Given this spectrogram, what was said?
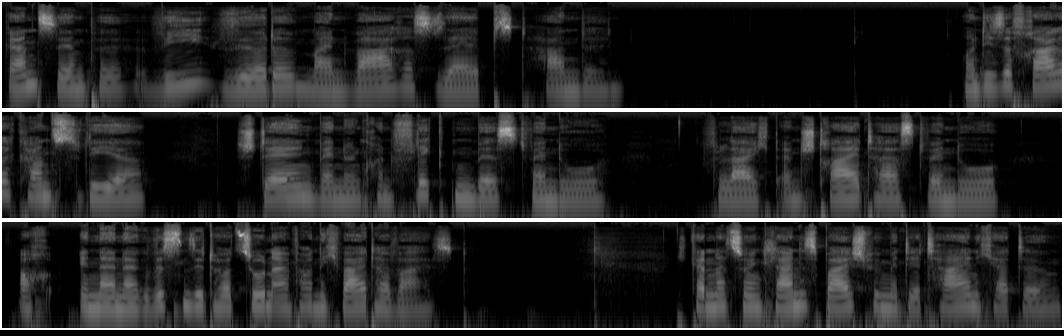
ganz simpel, wie würde mein wahres Selbst handeln? Und diese Frage kannst du dir stellen, wenn du in Konflikten bist, wenn du vielleicht einen Streit hast, wenn du auch in einer gewissen Situation einfach nicht weiter weißt. Ich kann dazu ein kleines Beispiel mit dir teilen. Ich hatte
